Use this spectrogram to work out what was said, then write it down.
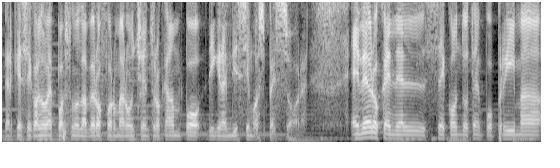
perché secondo me possono davvero formare un centrocampo di grandissimo spessore. È vero che nel secondo tempo prima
